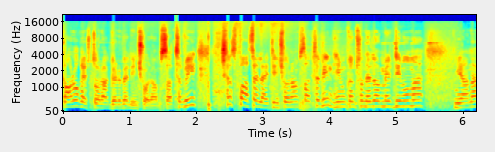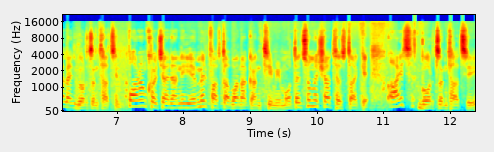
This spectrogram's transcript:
կարող է ստորագրվել ինչ որ ամսաթվի չսպասել այդ ինչ որ ամսաթվին հիմք ընդունելով մեր դիմումը միանալ այդ գործընթացին պարոն Քոչարյանի եւ մեր փաստաբանական թիմի մոտեցումը շատ հստակ է այս գործընթացի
